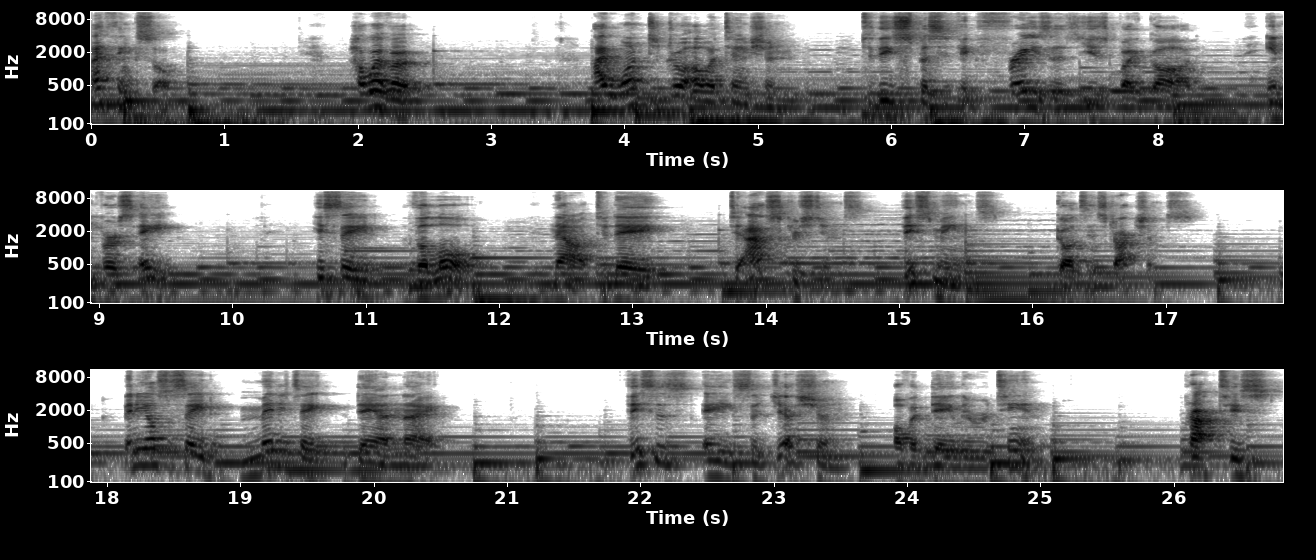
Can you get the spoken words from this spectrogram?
I think so. However, I want to draw our attention to these specific phrases used by God in verse 8. He said, the law. Now, today, to us Christians, this means God's instructions. Then he also said, meditate day and night. This is a suggestion of a daily routine. Practice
